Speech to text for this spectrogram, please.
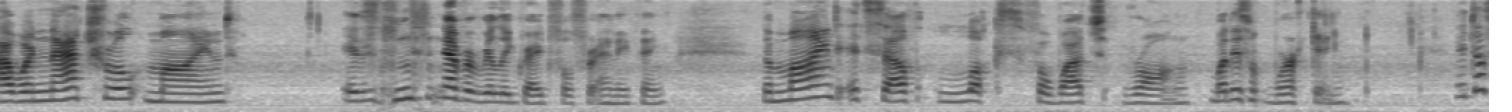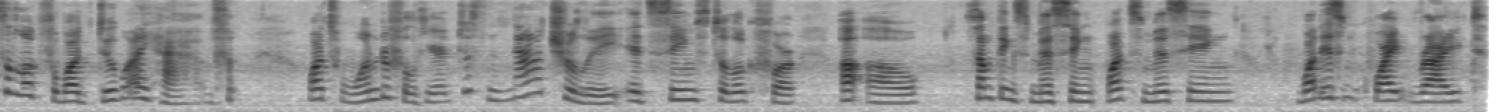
our natural mind, is never really grateful for anything. The mind itself looks for what's wrong, what isn't working. It doesn't look for what do I have, what's wonderful here. Just naturally, it seems to look for, uh oh, something's missing, what's missing, what isn't quite right.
